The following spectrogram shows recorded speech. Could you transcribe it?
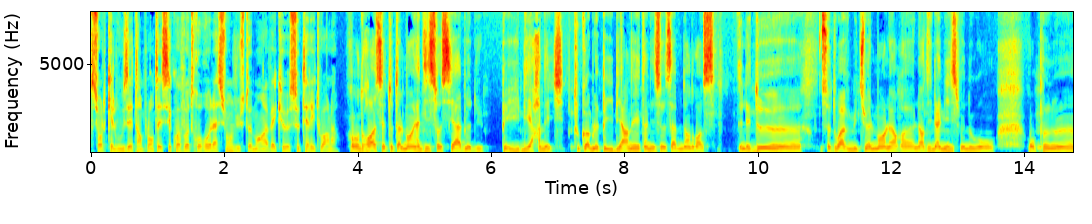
sur lequel vous êtes implanté. C'est quoi votre relation justement avec euh, ce territoire-là? Andros est totalement indissociable du pays biarnais, tout comme le pays biarnais est indissociable d'Andros les deux euh, se doivent mutuellement leur, euh, leur dynamisme. Nous, on, peut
